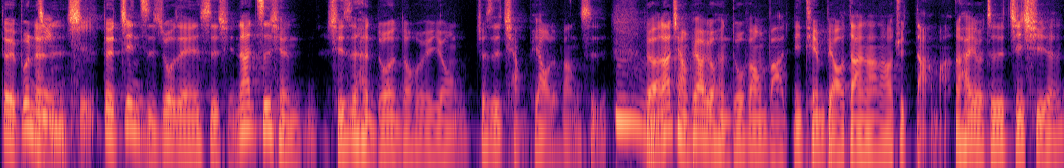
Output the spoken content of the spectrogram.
对，不能禁止，对，禁止做这件事情。那之前其实很多人都会用就是抢票的方式，嗯，对吧？那抢票有很多方法，你填表单啊，然后去打嘛。还有就是机器人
